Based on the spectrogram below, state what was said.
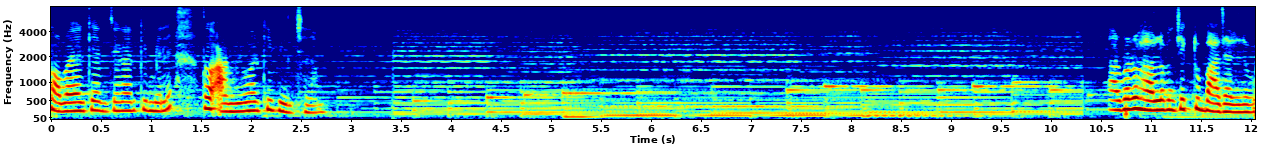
সবাই আর কি এক জায়গায় আর কি মেলে তো আমিও আর কি মিলছিলাম তারপরে ভাবলাম যে একটু বাজারে যাব।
